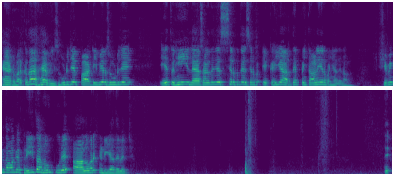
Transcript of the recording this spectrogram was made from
ਹੈਂਡ ਵਰਕ ਦਾ ਹੈਵੀ ਸੂਟ ਜੇ ਪਾਰਟੀ ਵੇਅਰ ਸੂਟ ਜੇ, ਇਹ ਤੁਸੀਂ ਲੈ ਸਕਦੇ ਜੇ ਸਿਰਫ ਤੇ ਸਿਰਫ 1000 ਤੇ 45 ਰੁਪਈਆਂ ਦੇ ਨਾਲ। ਸ਼ਿਪਿੰਗ ਦਵਾਂਗੇ ਫ੍ਰੀ ਤੁਹਾਨੂੰ ਪੂਰੇ ਆਲ ਓਵਰ ਇੰਡੀਆ ਦੇ ਵਿੱਚ। ਤੇ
